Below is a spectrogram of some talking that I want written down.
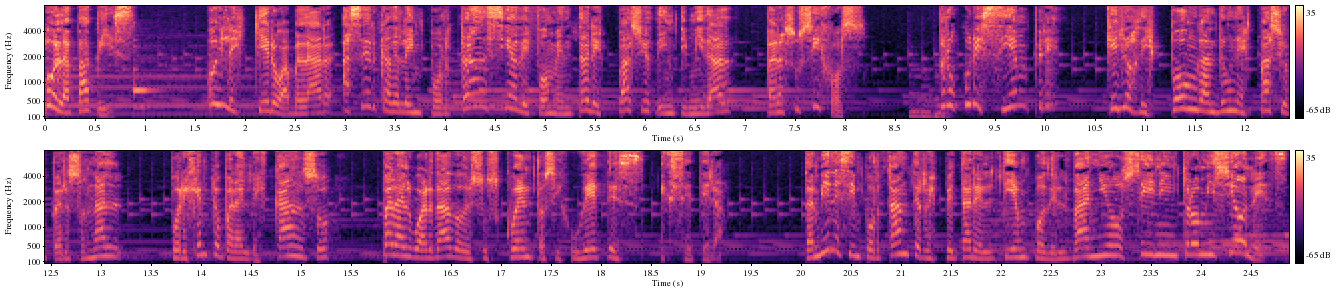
Hola papis. Hoy les quiero hablar acerca de la importancia de fomentar espacios de intimidad para sus hijos. Procure siempre que ellos dispongan de un espacio personal, por ejemplo, para el descanso, para el guardado de sus cuentos y juguetes, etc. También es importante respetar el tiempo del baño sin intromisiones.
